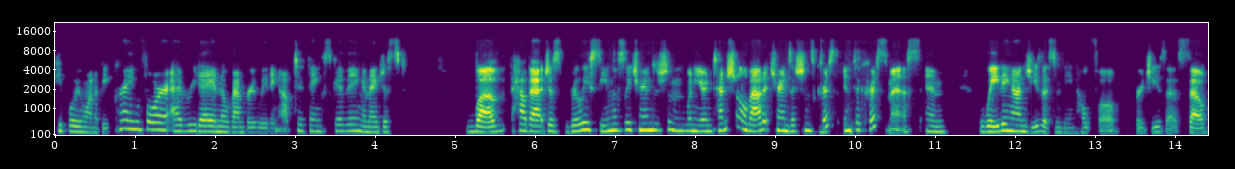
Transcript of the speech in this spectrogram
people we want to be praying for every day in November leading up to Thanksgiving. And I just love how that just really seamlessly transitions when you're intentional about it, transitions mm-hmm. Chris into Christmas and waiting on Jesus and being hopeful for Jesus. So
